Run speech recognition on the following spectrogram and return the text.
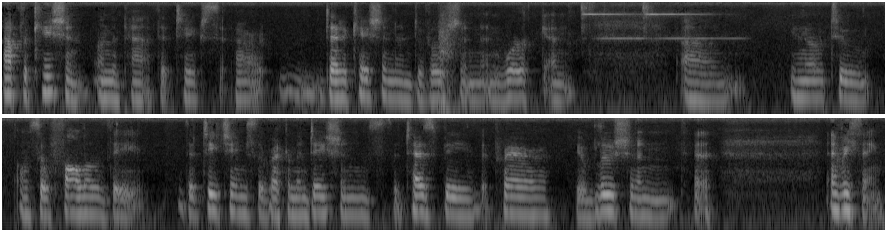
application on the path. It takes our dedication and devotion and work and, um, you know, to also follow the, the teachings, the recommendations, the tesbih, the prayer, the ablution, everything,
